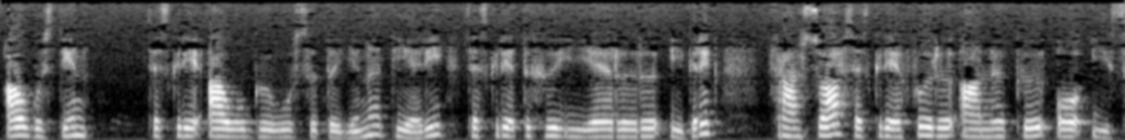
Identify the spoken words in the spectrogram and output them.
Augustin se scrie a u g u s t i n Thierry, se scrie t h i r r y François se scrie f r a n c o i s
